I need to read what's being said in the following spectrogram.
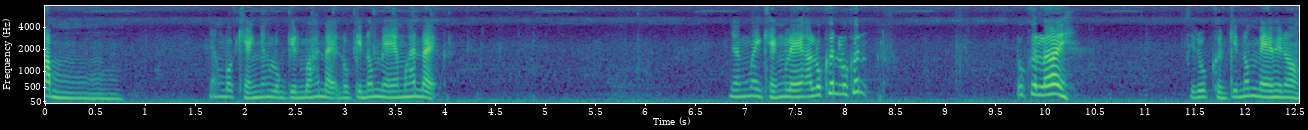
ต่ำยังบ่แข็งยังลงกินบ้านใดลงกินน้ำแม่ยังบ้านใดยังไม่แข็งแรงเอาลุกขึ้นลุกขึ้นลุกขึ้นเลยสิลุกขึ้นกินน้ำแม่พี่น้อง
